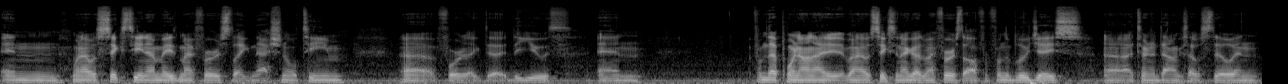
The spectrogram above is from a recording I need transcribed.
and when I was 16, I made my first like national team uh, for like the the youth, and from that point on, I when I was 16, I got my first offer from the Blue Jays. Uh, I turned it down because I was still in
